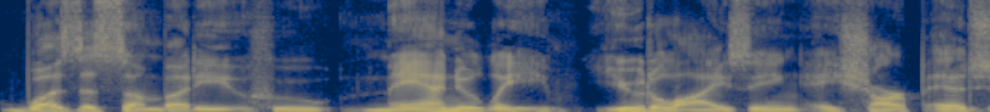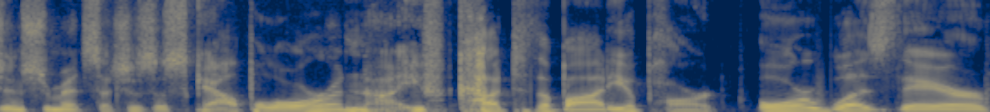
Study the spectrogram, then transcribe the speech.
was this somebody somebody who manually utilizing a sharp edged instrument such as a scalpel or a knife cut the body apart or was there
